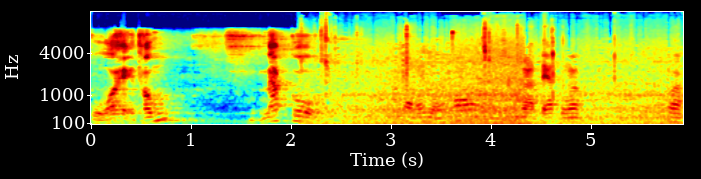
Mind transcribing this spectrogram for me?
của hệ thống NAPCO Và test đúng không? Vâng.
